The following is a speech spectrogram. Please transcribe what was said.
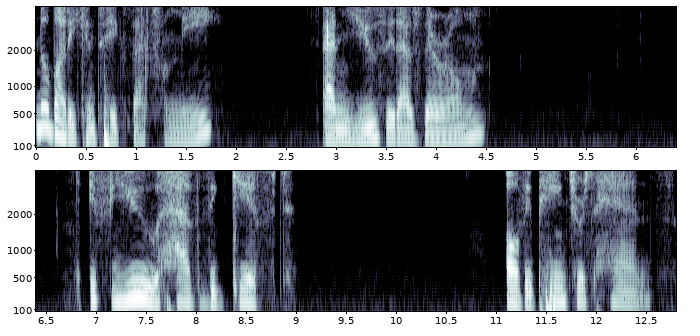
nobody can take that from me and use it as their own. If you have the gift of a painter's hands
